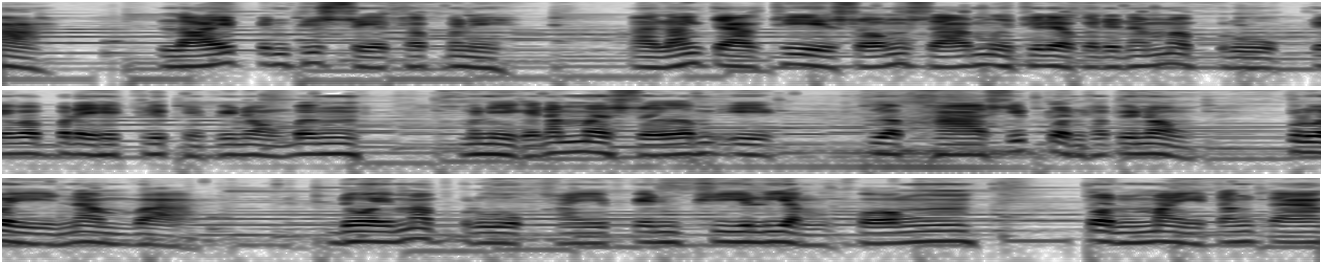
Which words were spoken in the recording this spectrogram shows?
าหลายเป็นพิเศษครับมือนี้อ่หลังจากที่สองสามมือที่แล้วก็ได้นำมาปลูก แต่ว่าบ่ได้เฮ็ดคลิปให้พี่น้องเบิงมือนี้ก็นำมาเสริมอีกเกือบ50ต้นครับพี่น้อง กล้วยน้ำว่า โดยมาปลูกให้เป็นพีเลี้ยงของต้นไม้ต่าง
